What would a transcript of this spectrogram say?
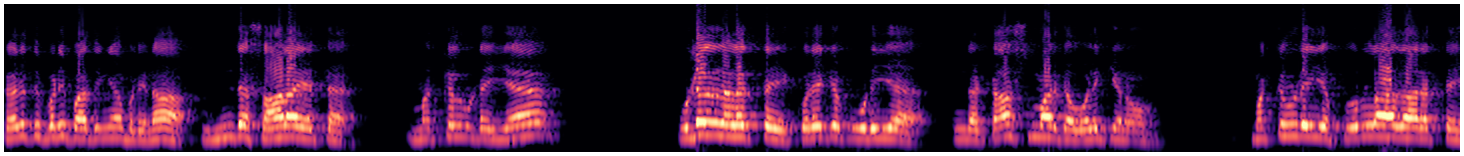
கருத்துப்படி பாத்தீங்க அப்படின்னா இந்த சாராயத்தை மக்களுடைய உடல் நலத்தை குறைக்கக்கூடிய இந்த டாஸ்மார்க்கை ஒழிக்கணும். மக்களுடைய பொருளாதாரத்தை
